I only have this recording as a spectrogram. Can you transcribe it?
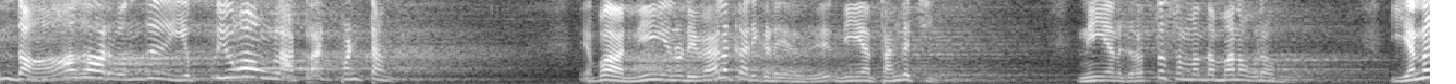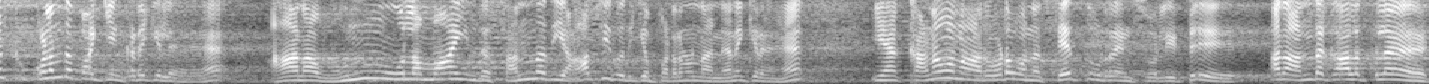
இந்த ஆகார் வந்து எப்படியோ அவங்கள அட்ராக்ட் பண்ணிட்டாங்க. ஏப்பா நீ என்னுடைய வேலைக்காரி கிடையாது. நீ என் தங்கச்சி. நீ எனக்கு ரத்த சம்பந்தமான உறவு. எனக்கு குழந்தை பாக்கியம் கிடைக்கல. ஆனால் உன் மூலமாக இந்த சன்னதி ஆசீர்வதிக்கப்படணும்னு நான் நினைக்கிறேன். என் கணவனாரோட உன்னை சேர்த்து விடுறேன்னு சொல்லிட்டு அது அந்த காலத்தில்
